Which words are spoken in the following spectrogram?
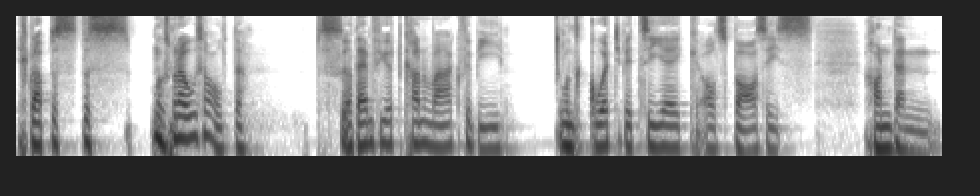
Ich glaube, das, das muss man auch aushalten. Das, an dem führt kein Weg vorbei. Und gute Beziehung als Basis kann dann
